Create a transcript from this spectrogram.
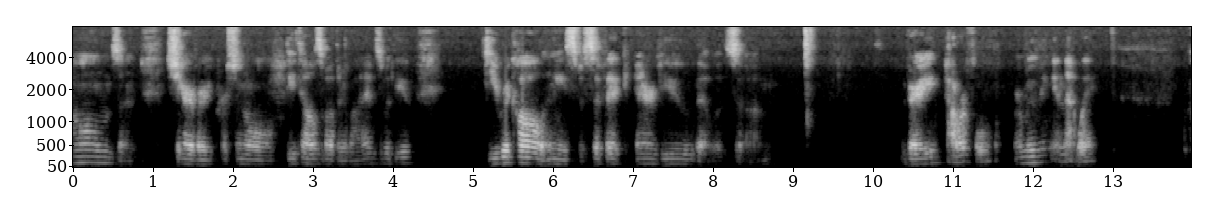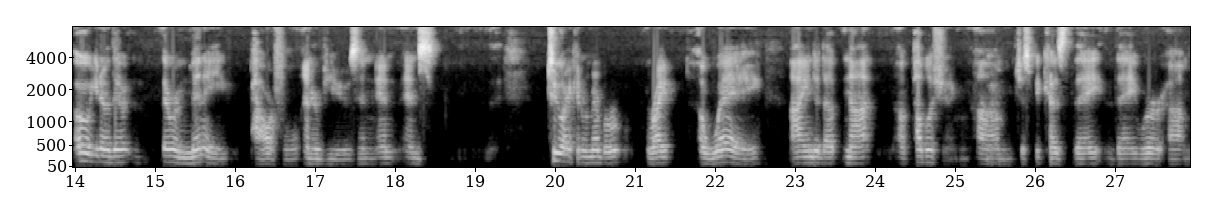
homes and share very personal details about their lives with you. Do you recall any specific interview that was um, very powerful or moving in that way? Oh, you know, there there were many powerful interviews, and and and two I can remember right away. I ended up not uh, publishing um, just because they they were um,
